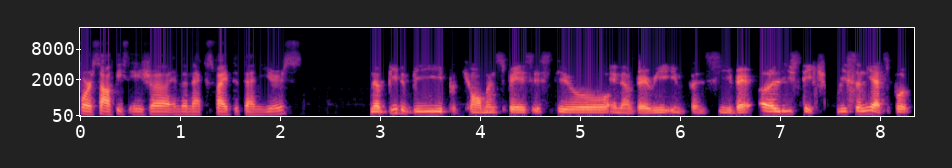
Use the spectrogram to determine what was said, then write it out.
for Southeast Asia in the next five to ten years? The B2B procurement space is still in a very infancy, very early stage. Recently, I spoke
